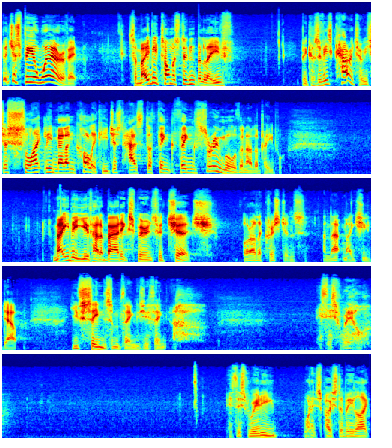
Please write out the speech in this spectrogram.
But just be aware of it. So maybe Thomas didn't believe because of his character. He's just slightly melancholic. He just has to think things through more than other people. Maybe you've had a bad experience with church or other Christians, and that makes you doubt. You've seen some things, you think, oh, is this real? Is this really what it's supposed to be like?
